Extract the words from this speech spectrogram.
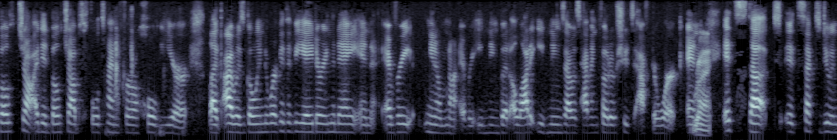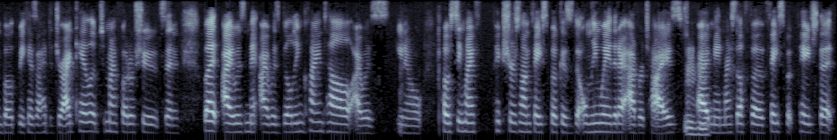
both job i did both jobs full time for a whole year like i was going to work at the va during the day and every you know not every evening but a lot of evenings i was having photo shoots after work and right. it sucked. It sucked doing both because I had to drag Caleb to my photo shoots, and but I was I was building clientele. I was you know posting my pictures on Facebook is the only way that I advertised. Mhm. I made myself a Facebook page that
